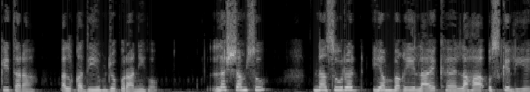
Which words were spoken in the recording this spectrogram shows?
کی طرح۔ القدیم جو پرانی ہو۔ لشمسو نہ سورج یم بغی لائق ہے، لہا اس کے لیے۔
